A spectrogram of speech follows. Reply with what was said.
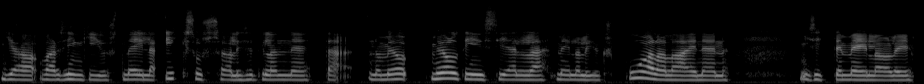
Ja varsinkin just meillä Iksussa oli se tilanne, että no me, me oltiin siellä, meillä oli yksi puolalainen, niin sitten meillä oli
